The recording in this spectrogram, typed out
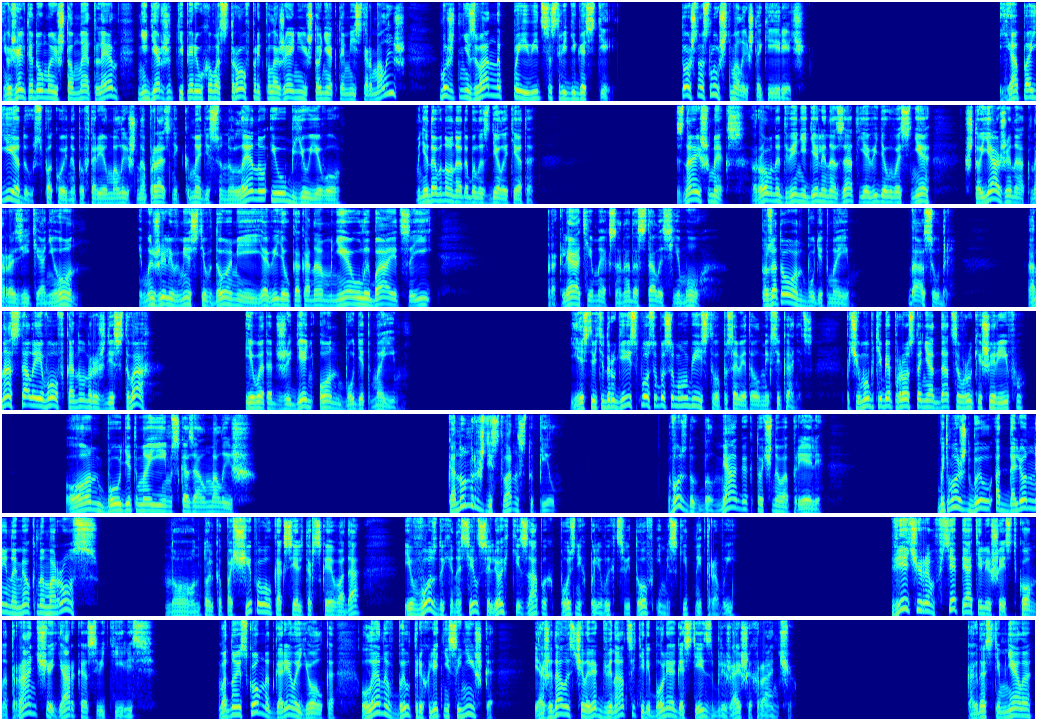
Неужели ты думаешь, что Мэтт Лен не держит теперь ухо востро в предположении, что некто мистер Малыш может незванно появиться среди гостей? Тошно слушать, малыш, такие речи. «Я поеду», — спокойно повторил малыш, — «на праздник к Мэдисону Лену и убью его. Мне давно надо было сделать это». «Знаешь, Мэкс, ровно две недели назад я видел во сне, что я женат на Розите, а не он». И мы жили вместе в доме, и я видел, как она мне улыбается, и... Проклятие, Мэкс, она досталась ему. Но зато он будет моим. Да, сударь. Она стала его в канун Рождества, и в этот же день он будет моим. «Есть ведь и другие способы самоубийства», — посоветовал мексиканец. «Почему бы тебе просто не отдаться в руки шерифу?» «Он будет моим», — сказал малыш. Канун Рождества наступил. Воздух был мягок, точно в апреле. Быть может, был отдаленный намек на мороз, но он только пощипывал, как сельтерская вода, и в воздухе носился легкий запах поздних полевых цветов и мескитной травы. Вечером все пять или шесть комнат ранчо ярко осветились. В одной из комнат горела елка, у Ленов был трехлетний сынишка, и ожидалось человек двенадцать или более гостей с ближайших ранчо. Когда стемнело,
